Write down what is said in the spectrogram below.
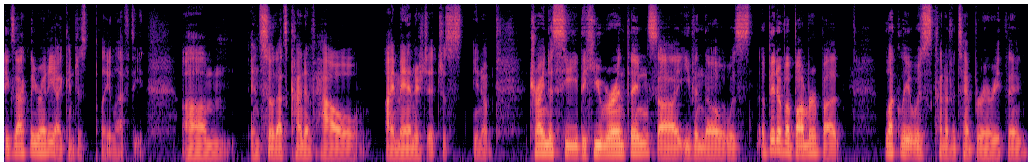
exactly ready, I can just play lefty. Um, and so that's kind of how I managed it. Just you know, trying to see the humor in things, uh, even though it was a bit of a bummer, but luckily it was kind of a temporary thing.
